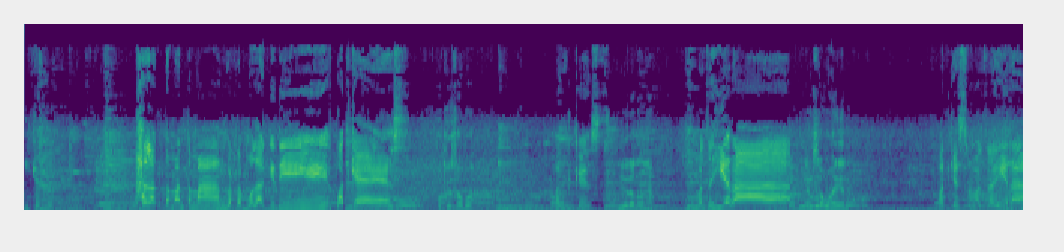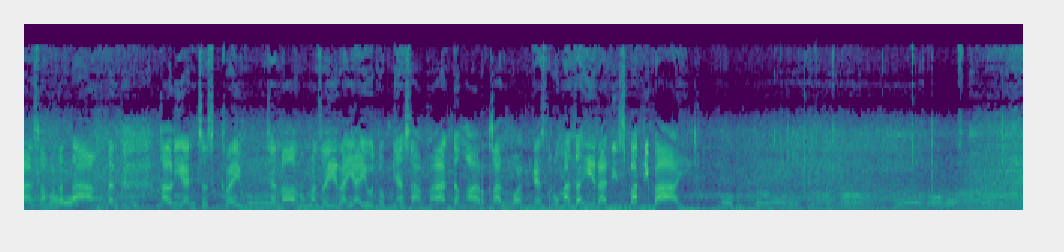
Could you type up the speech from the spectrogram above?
ngecas. Halo teman-teman, bertemu lagi di podcast. Podcast apa? Podcast iya namanya. Rumah Zahira yang samain. Podcast Rumah Zahira Selamat datang. Dan kalian subscribe channel Rumah Zahira ya Youtube-nya Sama dengarkan podcast Rumah Zahira di Spotify.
